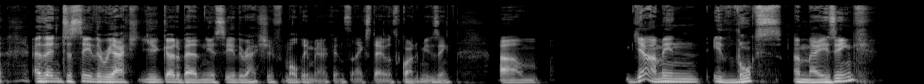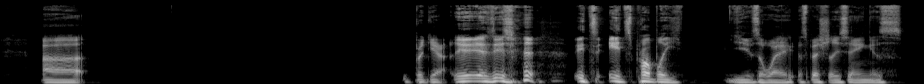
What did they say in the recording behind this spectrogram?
and then to see the reaction, you go to bed and you see the reaction from all the Americans the next day was quite amusing. Um, yeah, I mean, it looks amazing. Uh, but yeah, it, it is. It's it's probably years away, especially seeing as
